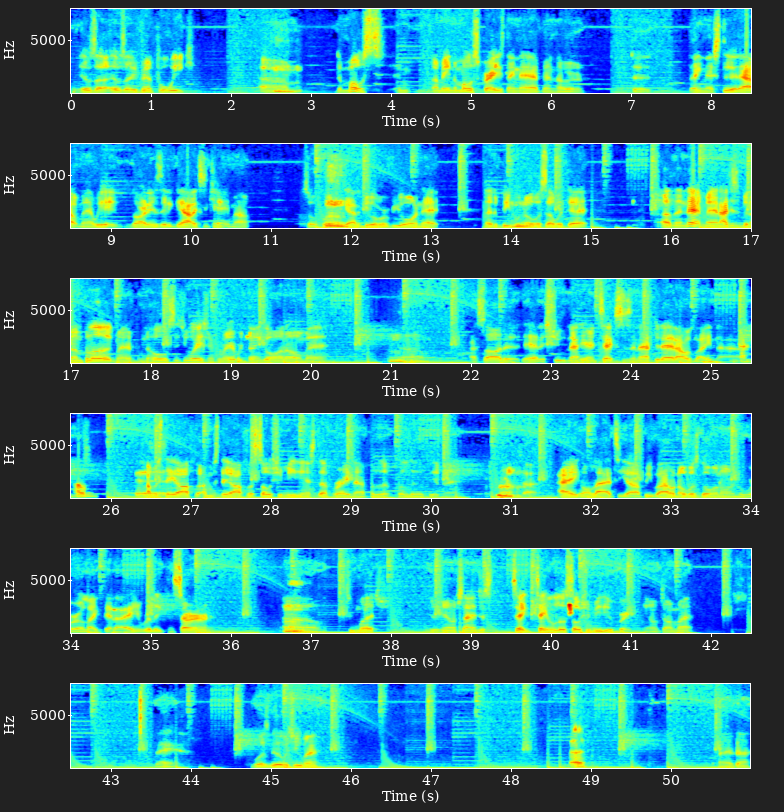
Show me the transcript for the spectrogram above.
it was a it was an eventful week. Um, Mm. The most, I mean, the most crazy thing that happened, or the thing that stood out, man. We had Guardians of the Galaxy came out, so of course we Mm. got to do a review on that. Let the people know what's up with that. Other than that, man, I just been unplugged, man, from the whole situation, from everything going on, man. Mm. Um, I saw that they had a shooting out here in Texas, and after that, I was like, nah, I'm Um, gonna stay off. I'm gonna stay off of social media and stuff right now for for a little bit, man. Mm. Uh, I ain't gonna lie to y'all, people. I don't know what's going on in the world like that. I ain't really concerned Mm. um, too much. You know what I'm saying? Just take take a little social media break. You know what I'm talking about? Man, what's good with you, man? Anything?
